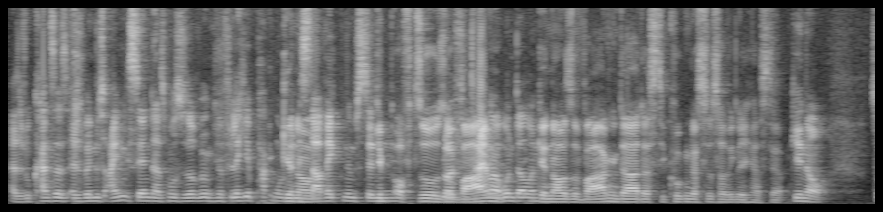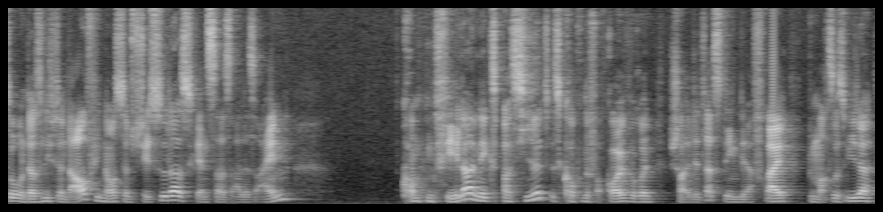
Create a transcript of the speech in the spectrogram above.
Also du kannst das, also wenn du es eingescannt hast, musst du es auf irgendeine Fläche packen und wenn Genau. du es da wegnimmst, dann gibt oft so, so Wagen, runter und genau, so Wagen da, dass die gucken, dass du es auch wirklich hast, ja. Genau. So, und das lief dann darauf hinaus, dann stehst du da, scannst das alles ein, kommt ein Fehler, nichts passiert, es kommt eine Verkäuferin, schaltet das Ding wieder frei, du machst es wieder,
